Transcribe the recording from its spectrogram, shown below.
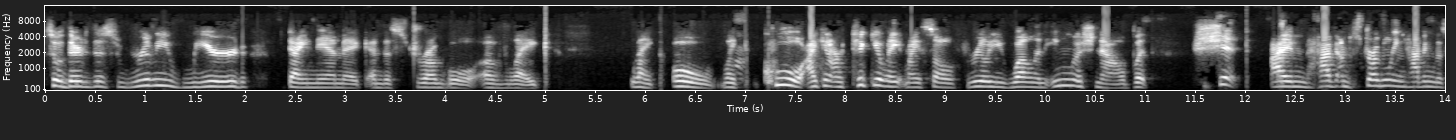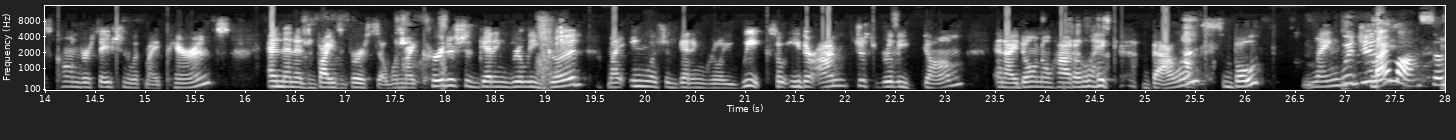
So there's this really weird dynamic and the struggle of like like oh like cool I can articulate myself really well in English now but shit I'm having I'm struggling having this conversation with my parents and then it's vice versa when my Kurdish is getting really good my English is getting really weak so either I'm just really dumb and I don't know how to like balance both languages My mom says that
